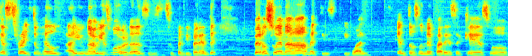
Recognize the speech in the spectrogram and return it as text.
Straight to Hell, hay un abismo, ¿verdad? Es súper diferente, pero suena a Amethyst igual. Entonces me parece que eso,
